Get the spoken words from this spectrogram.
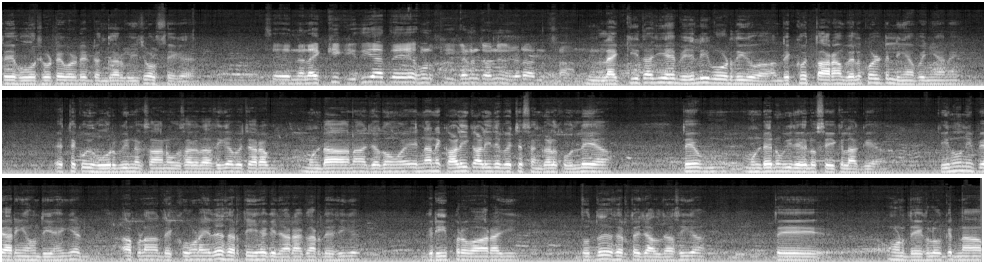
ਤੇ ਹੋਰ ਛੋਟੇ ਵੱਡੇ ਡੰਗਰ ਵੀ ਝੁਲਸੇ ਗਏ। ਤੇ ਨਲਾਇਕੀ ਕੀਦੀ ਆ ਤੇ ਹੁਣ ਕੀ ਕਹਿਣਾ ਚਾਹੁੰਦੇ ਹੋ ਜਿਹੜਾ ਨੁਕਸਾਨ? ਨਲਾਇਕੀ ਤਾਂ ਜੀ ਇਹ ਬਿਜਲੀ ਬੋਰਡ ਦੀ ਓ ਆ। ਦੇਖੋ ਤਾਰਾਂ ਬਿਲਕੁਲ ਢਿੱਲੀਆਂ ਪਈਆਂ ਨੇ। ਇੱਥੇ ਕੋਈ ਹੋਰ ਵੀ ਨੁਕਸਾਨ ਹੋ ਸਕਦਾ ਸੀਗਾ ਵਿਚਾਰਾ ਮੁੰਡਾ ਨਾ ਜਦੋਂ ਇਹਨਾਂ ਨੇ ਕਾਲੀ ਕਾਲੀ ਦੇ ਵਿੱਚ ਸੰਗਲ ਖੋਲੇ ਆ ਤੇ ਮੁੰਡੇ ਨੂੰ ਵੀ ਦੇਖ ਲਓ ਸੇਕ ਲੱਗ ਗਿਆ। ਕਿਹਨੂੰ ਨਹੀਂ ਪਿਆਰੀਆਂ ਹੁੰਦੀਆਂ ਹੈਗੀਆਂ। ਆਪਣਾ ਦੇਖੋ ਹੁਣ ਇਹਦੇ ਸਿਰ ਤੇ ਇਹ ਗੁਜ਼ਾਰਾ ਕਰਦੇ ਸੀਗੇ। ਗਰੀਬ ਪਰਿਵਾਰ ਆ ਜੀ ਦੁੱਧ ਦੇ ਸਿਰ ਤੇ ਚੱਲਦਾ ਸੀਗਾ ਤੇ ਹੁਣ ਦੇਖ ਲਓ ਕਿੰਨਾ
